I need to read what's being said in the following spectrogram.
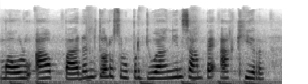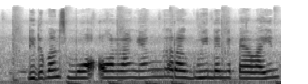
mau lu apa dan itu harus lu perjuangin sampai akhir di depan semua orang yang ngeraguin dan nyepelain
